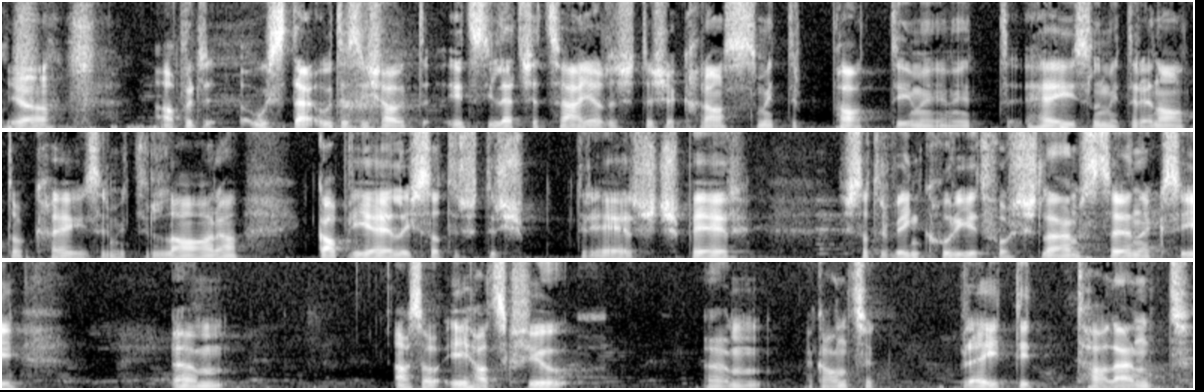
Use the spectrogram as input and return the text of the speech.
Ja. Aber aus de, und das ist halt jetzt die letzten zehn Jahre, das, ist- das ist ja krass mit der Patti, mit, mit Hazel, mit Renato Kaiser, mit der Lara. Gabriel ist so der, der, der erste Speer, ist so der Winkurier von der Slam-Szene. Ähm, also ich habe das Gefühl, ähm, ein ganz breite Talent,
